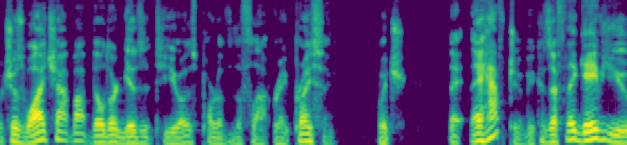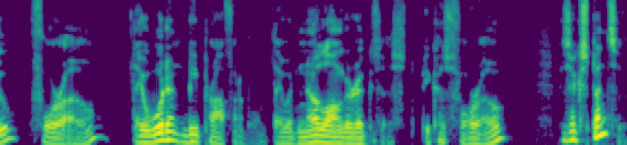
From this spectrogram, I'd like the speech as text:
which is why Chatbot Builder gives it to you as part of the flat rate pricing, which they, they have to, because if they gave you 4o, they wouldn't be profitable. They would no longer exist because 4o is expensive.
